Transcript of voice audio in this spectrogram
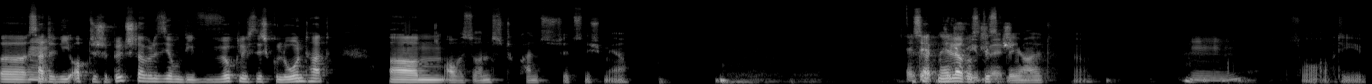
Äh, Es Mhm. hatte die optische Bildstabilisierung, die wirklich sich gelohnt hat. Ähm, aber sonst kann es jetzt nicht mehr. Es hat ein helleres. Display halt. Ja. Mhm. So, aber die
